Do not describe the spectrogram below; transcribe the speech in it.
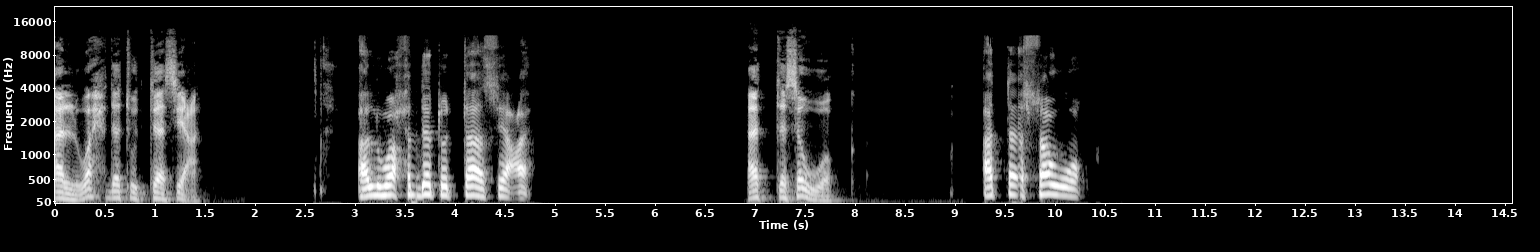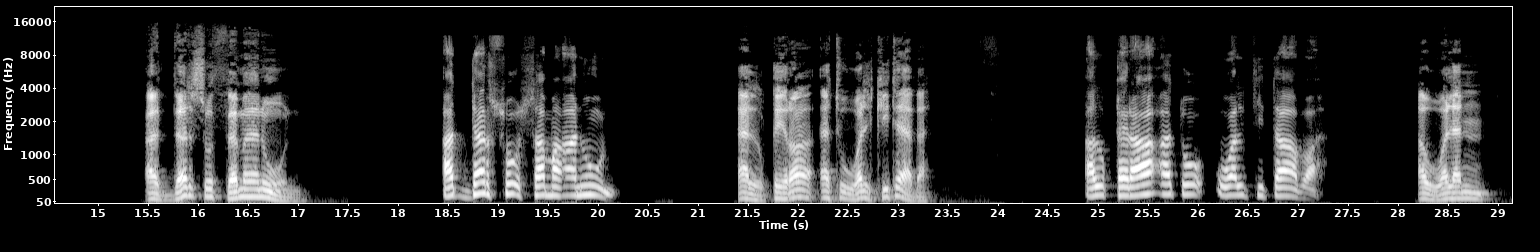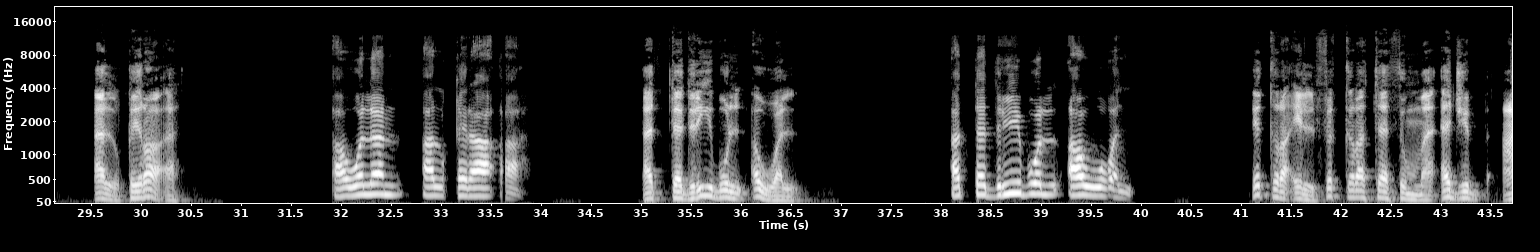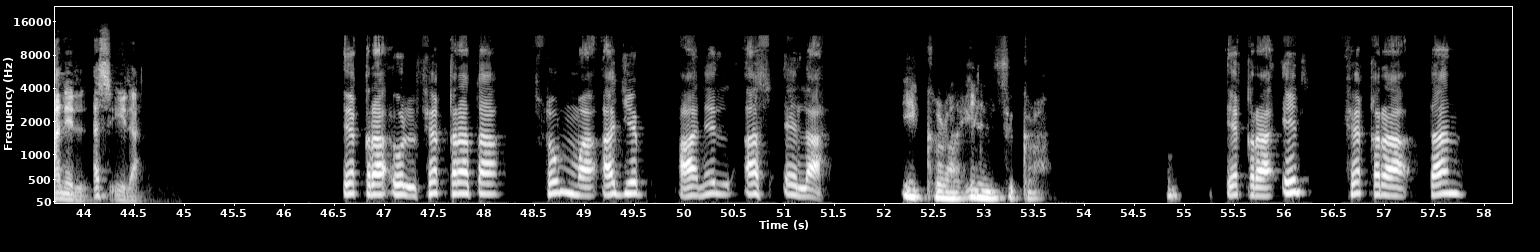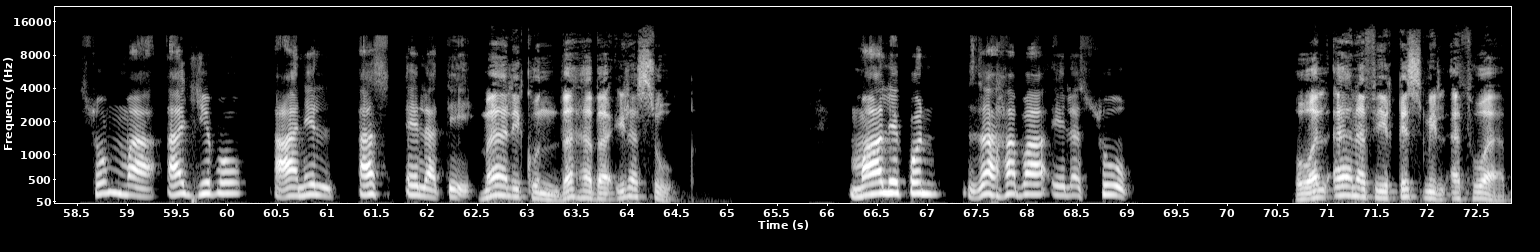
الوحدة التاسعة. الوحدة التاسعة. التسوق. التسوق. الدرس الثمانون. الدرس ثمانون القراءة والكتابة. القراءة والكتابة. أولا القراءة. أولا القراءة. التدريب الأول. التدريب الأول. اقرأ الفقرة ثم أجب عن الأسئلة. اقرأ الفقرة ثم أجب عن الأسئلة. اقرأ الفكرة. اقرأ الفقرة ثم أجب عن الأسئلة. مالك ذهب إلى السوق. مالك ذهب إلى السوق. هو الآن في قسم الأثواب.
